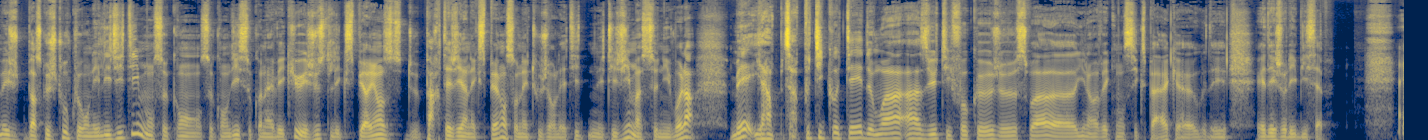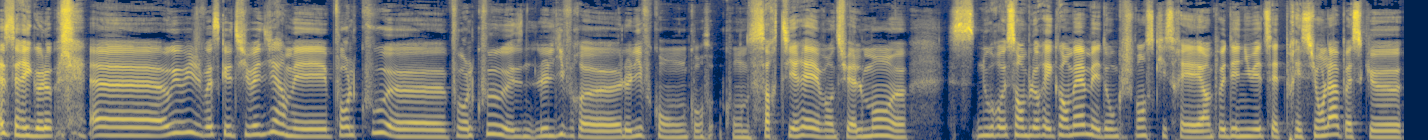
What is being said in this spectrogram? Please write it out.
mais parce que je trouve qu'on est légitime, ce qu'on ce dit, ce qu'on a vécu, et juste l'expérience de partager une expérience, on est toujours légitime à ce niveau-là. Mais il y a un, un, petit côté de moi, ah zut, il faut que je sois, euh, you know, avec mon six-pack euh, des, et des jolis biceps. Ah, c'est rigolo. Euh, oui, oui, je vois ce que tu veux dire, mais pour le coup, euh, pour le coup, le livre, le livre qu'on qu qu sortirait éventuellement nous ressemblerait quand même, et donc je pense qu'il serait un peu dénué de cette pression-là parce que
